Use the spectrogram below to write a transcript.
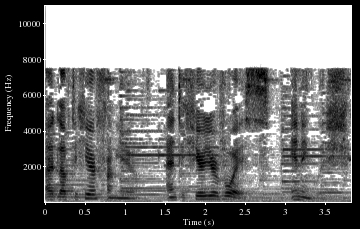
I'd love to hear from you and to hear your voice in English.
